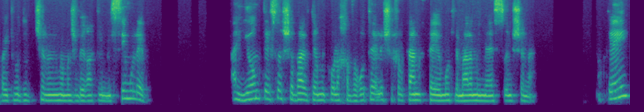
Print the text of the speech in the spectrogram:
בהתמודדות שלנו עם המשבר האקלימי. שימו לב, היום טסלה שווה יותר מכל החברות האלה שחלקן קיימות למעלה מ-120 שנה, אוקיי?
